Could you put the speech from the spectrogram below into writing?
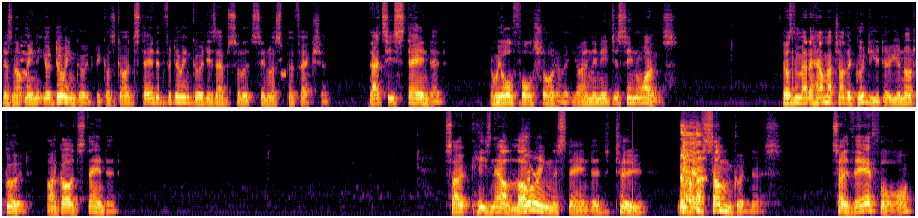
Does not mean that you're doing good, because God's standard for doing good is absolute sinless perfection. That's his standard, and we all fall short of it. You only need to sin once. Doesn't matter how much other good you do, you're not good by God's standard. So he's now lowering the standard to we have some goodness. So therefore,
